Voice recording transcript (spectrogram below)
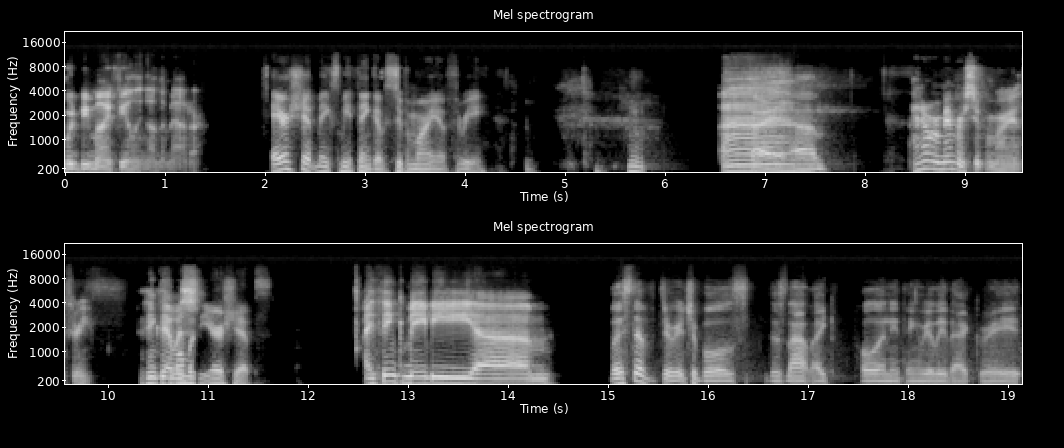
Would be my feeling on the matter. Airship makes me think of Super Mario 3. Uh, all right, um, I don't remember Super Mario Three. I think that was with the airships. I think maybe um, List of dirigibles does not like pull anything really that great.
